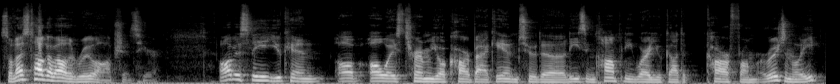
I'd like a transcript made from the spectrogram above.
So let's talk about the real options here. Obviously, you can al- always turn your car back into the leasing company where you got the car from originally,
